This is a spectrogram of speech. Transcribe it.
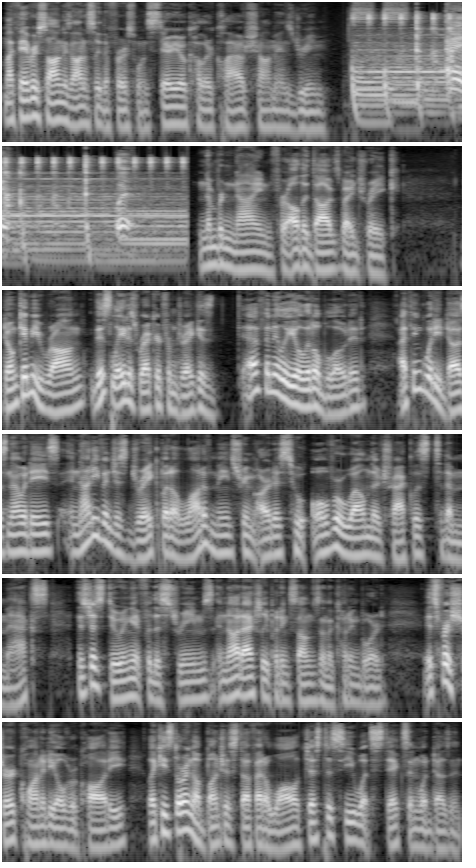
My favorite song is honestly the first one, Stereo Color Cloud, Shaman's Dream. Hey. What? Number 9, For All the Dogs by Drake. Don't get me wrong, this latest record from Drake is definitely a little bloated. I think what he does nowadays, and not even just Drake, but a lot of mainstream artists who overwhelm their tracklist to the max, is just doing it for the streams and not actually putting songs on the cutting board. It's for sure quantity over quality. Like he's throwing a bunch of stuff at a wall just to see what sticks and what doesn't.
